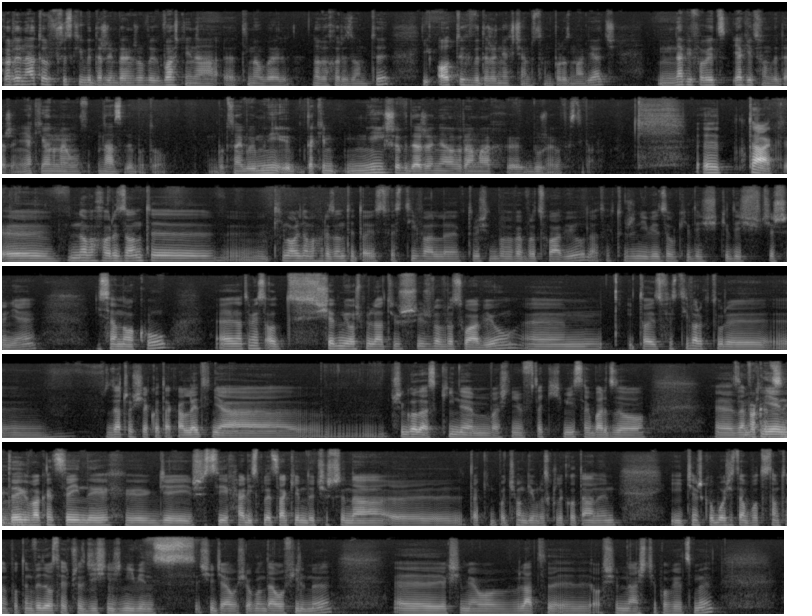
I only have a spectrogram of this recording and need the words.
koordynator wszystkich wydarzeń branżowych właśnie na e, T-Mobile Nowe Horyzonty i o tych wydarzeniach chciałem z Tobą porozmawiać. Najpierw powiedz, jakie to są wydarzenia, jakie one mają nazwy, bo to, bo to są jakby mniej, takie mniejsze wydarzenia w ramach e, dużego festiwalu. Y, Tak, Nowe Horyzonty, All Nowe Horyzonty to jest festiwal, który się odbywa we Wrocławiu, dla tych, którzy nie wiedzą, kiedyś, kiedyś w Cieszynie i Sanoku. E, Natomiast od 7-8 lat już, już we Wrocławiu. I to jest festiwal, który y, zaczął się jako taka letnia przygoda z kinem właśnie w takich miejscach bardzo e, zamkniętych, wakacyjnych, gdzie wszyscy jechali z plecakiem do Cieszyna takim pociągiem rozklekotanym. I ciężko było się tam stamtąd potem wydostać przez 10 dni, więc siedziało się, oglądało filmy, jak się miało lat y, 18 powiedzmy.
